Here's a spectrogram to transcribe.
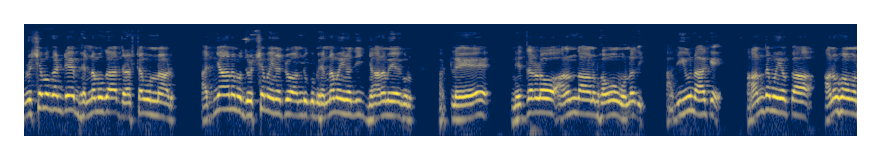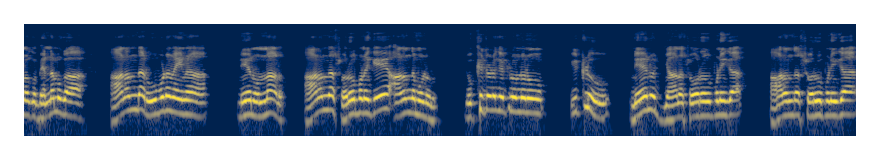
దృశ్యము కంటే భిన్నముగా ద్రష్ట ఉన్నాడు అజ్ఞానము దృశ్యమైనచో అందుకు భిన్నమైనది జ్ఞానమేగును అట్లే నిద్రలో ఆనందానుభవం ఉన్నది. అదియు నాకే. ఆనందము యొక్క అనుభవమునకు భిన్నముగా ఆనంద రూపుడనైన నేనున్నాను. ఆనంద స్వరూపునికే ఆనందముండును. దుఃఖితుడికి ఎట్లుండును? ఇట్లు నేను జ్ఞాన స్వరూపునిగా ఆనంద స్వరూపునిగా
